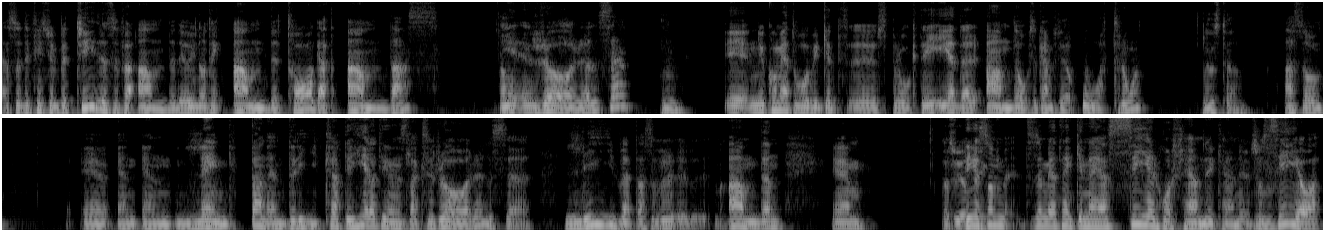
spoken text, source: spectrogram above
alltså det finns ju en betydelse för ande. Det är ju någonting andetag, att andas. Det är Ja. en rörelse. Mm. Eh, nu kommer jag inte ihåg vilket eh, språk det är där ande också kan betyda åtrå. Just det. Alltså eh, en, en längtan, en drivkraft. Det är hela tiden en slags rörelse. Livet, alltså eh, anden. ehm, Alltså jag det tänk- som, som jag tänker när jag ser Horst Henrik här nu så Mm. ser jag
